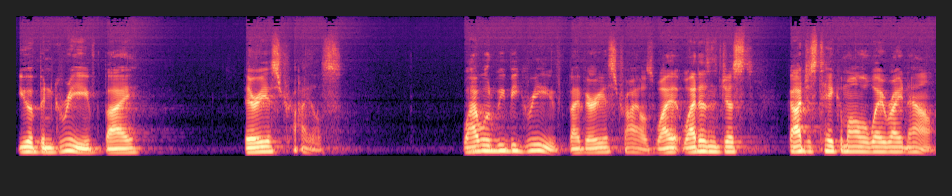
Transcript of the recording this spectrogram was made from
you have been grieved by various trials. Why would we be grieved by various trials? Why, why doesn't just God just take them all away right now?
